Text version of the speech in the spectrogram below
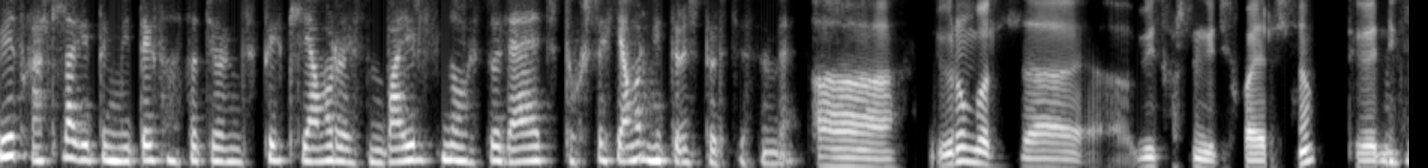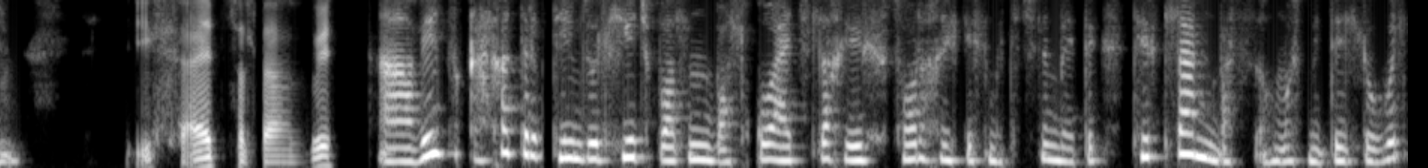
Виз гартлаа гэдэг мэдээг сонсоод ер нь сэтгэл ямар байсан? Баярлсан уу эсвэл айж түгших ямар мэдрэмж төрж байсан бэ? Аа, ерөн бол виз гарсан гэж их баярлсан. Тэгээд нэг их айдас бол байгаагүй. А виз гарахад тэр тийм зүйл хийж болно, болохгүй, ажиллах, ирэх, сурах их гэх мэтчлэн байдаг. Тэр талаар нь бас хүмүүст мэдээлэл өгвөл.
